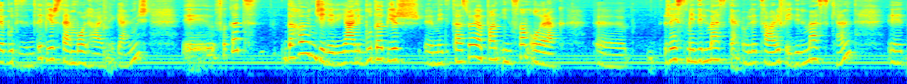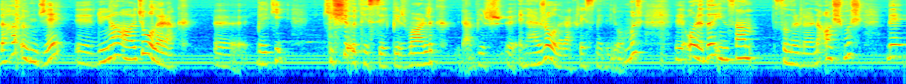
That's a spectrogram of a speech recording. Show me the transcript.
ve Budizm'de bir sembol haline gelmiş. Fakat daha önceleri yani bu da bir meditasyon yapan insan olarak resmedilmezken, öyle tarif edilmezken daha önce dünya ağacı olarak belki kişi ötesi bir varlık yani bir e, enerji olarak resmediliyormuş. E, orada insan sınırlarını aşmış ve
